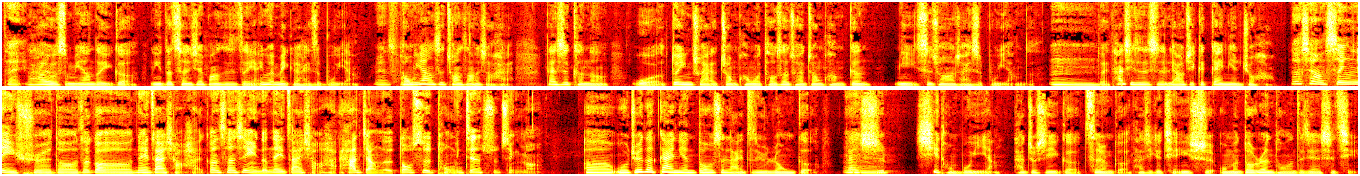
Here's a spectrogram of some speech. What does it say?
对，那他有什么样的一个你的呈现方式是怎样？因为每个人还是不一样，没错。同样是创伤小孩，但是可能我对应出来的状况，我投射出来的状况跟你是创伤小孩是不一样的。嗯，对，他其实是了解一个概念就好。那像心理学的这个内在小孩跟身心灵的内在小孩，他讲的都是同一件事情吗？呃，我觉得概念都是来自于荣格，但是系统不一样，它就是一个次人格，它是一个潜意识，我们都认同了这件事情。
